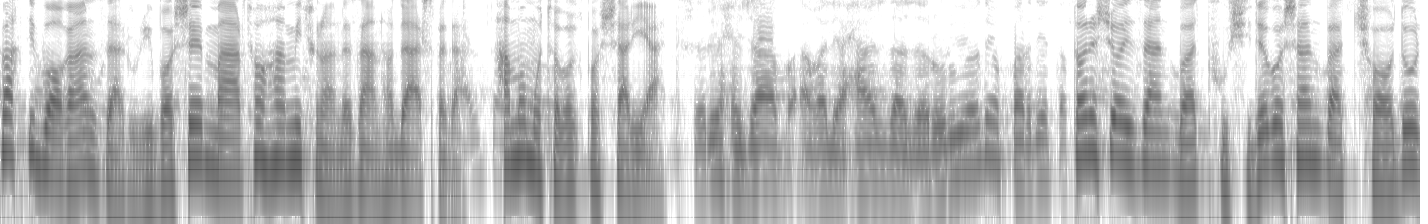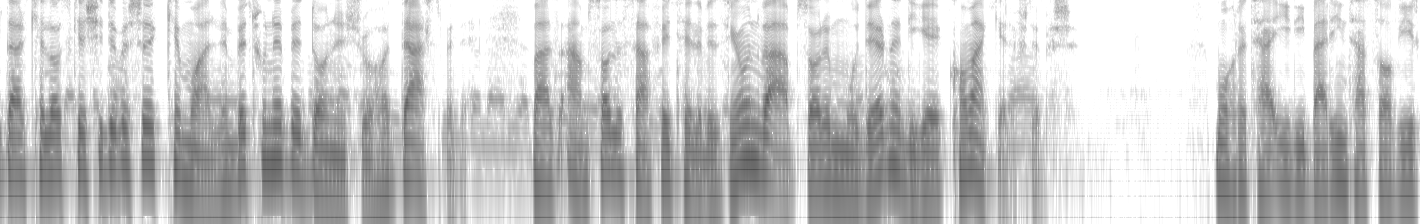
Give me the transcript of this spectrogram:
وقتی واقعا ضروری باشه مردها هم می‌تونن به زنها درس بدن. اما مطابق با شریعت. دانشجوهای زن باید پوشیده باشند و چادر در کلاس کشیده بشه که معلم بتونه به دانشجوها درس بده و از امثال صفحه تلویزیون و ابزار مدرن دیگه کمک گرفته بشه. مهر تأییدی بر این تصاویر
